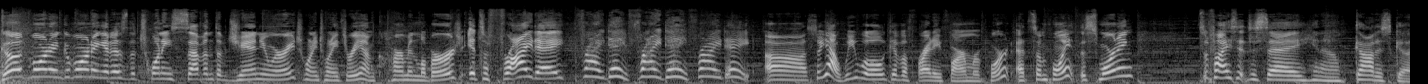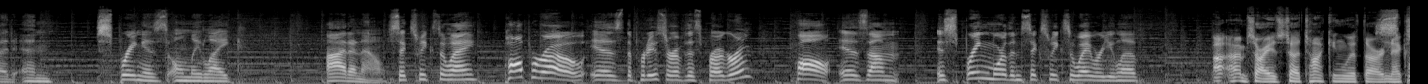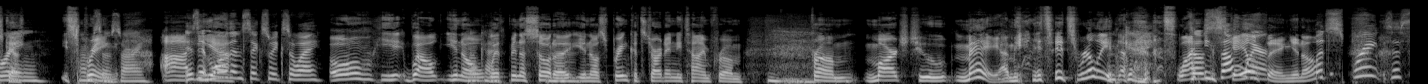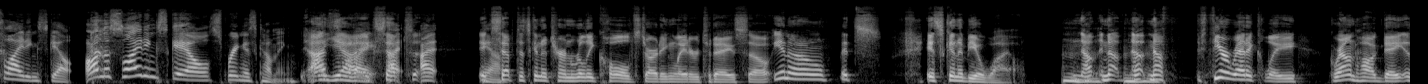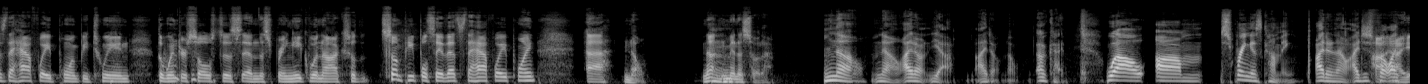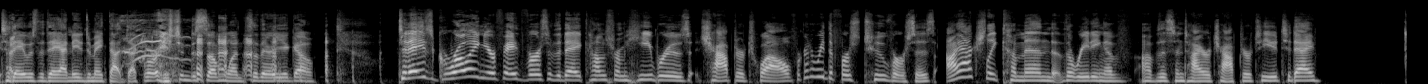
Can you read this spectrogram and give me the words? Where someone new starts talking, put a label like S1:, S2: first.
S1: Good morning. Good morning. It is the 27th of January, 2023. I'm Carmen LaBerge. It's a Friday. Friday, Friday, Friday. Uh, so, yeah, we will give a Friday farm report at some point this morning. Suffice it to say, you know, God is good, and spring is only like, I don't know, six weeks away. Paul Perot is the producer of this program. Paul, is um is spring more than six weeks away where you live?
S2: Uh, I'm sorry, I was uh, talking with our next
S1: Spring.
S2: guest. Spring.
S1: I'm so sorry.
S2: Uh,
S1: is it
S2: yeah.
S1: more than six weeks away?
S2: Oh, he, well, you know,
S1: Okay. Mm-hmm.
S2: with Minnesota, you know, spring could start anytime from from March to May. I mean, it's it's really a sliding
S1: So
S2: scale thing, you know.
S1: But spring, it's a sliding scale. On the sliding scale, spring is coming.
S2: Uh, yeah,
S1: I-
S2: except
S1: I, I- yeah.
S2: except it's going to turn really cold starting later today. So you know, it's it's going to be a while.
S1: Mm-hmm.
S2: Now, now, now, now, theoretically. Groundhog Day is the halfway point between the winter solstice and the spring equinox. So some people say that's the halfway point. Uh, no, not
S1: Mm.
S2: in Minnesota.
S1: no, no, I don't. Yeah, I don't know. Okay, well, um, spring is coming. I don't know. I just felt
S2: I-
S1: like
S2: I-
S1: today was the day I needed to make that declaration to someone. So there you go. Today's growing your faith verse of the day comes from Hebrews chapter 12. We're going to read the first two verses. I actually commend the reading of, of this entire chapter to you today.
